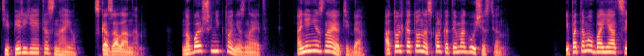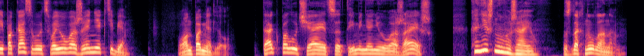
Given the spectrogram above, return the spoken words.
«Теперь я это знаю», – сказала она. «Но больше никто не знает. Они не знают тебя, а только то, насколько ты могуществен. И потому боятся и показывают свое уважение к тебе». Он помедлил. «Так получается, ты меня не уважаешь?» «Конечно уважаю», – вздохнула она.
